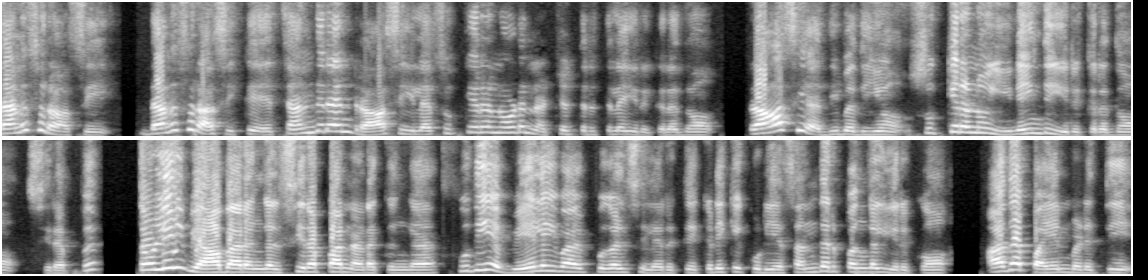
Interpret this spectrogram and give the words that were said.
தனுசு ராசி தனுசு ராசிக்கு சந்திரன் ராசியில சுக்கிரனோட நட்சத்திரத்துல இருக்கிறதும் ராசி அதிபதியும் சுக்கிரனும் இணைந்து இருக்கிறதும் சிறப்பு. தொழில் வியாபாரங்கள் சிறப்பா நடக்குங்க. புதிய வேலை வாய்ப்புகள் சிலருக்கு கிடைக்கக்கூடிய சந்தர்ப்பங்கள் இருக்கும். அதை பயன்படுத்தி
